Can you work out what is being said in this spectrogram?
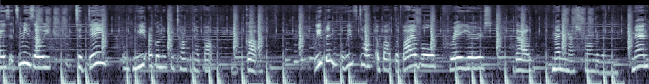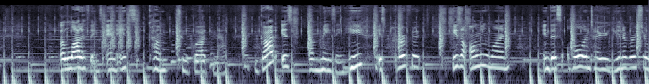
guys, it's me Zoe. Today we are going to be talking about God. We've been we've talked about the Bible, prayers, that men are not stronger than men, a lot of things, and it's come to God now. God is amazing. He is perfect. He's the only one in this whole entire universe or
